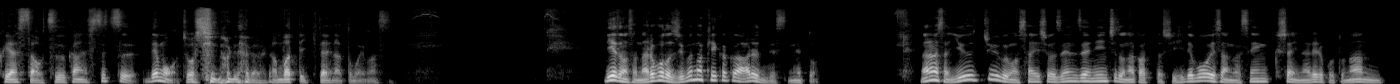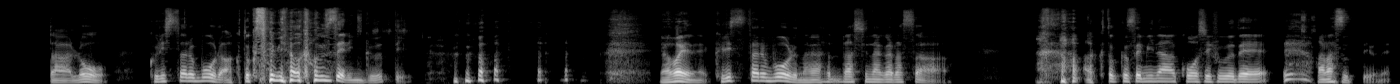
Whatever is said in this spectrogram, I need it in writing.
悔しさを痛感しつつ、でも調子に乗りながら頑張っていきたいなと思います。リエドンさん、なるほど、自分の計画があるんですね、と。ナナさん、YouTube も最初は全然認知度なかったし、ヒデボーイさんが先駆者になれることなんだろう。クリスタルボール悪徳セミナーカウンセリングっていう。やばいね。クリスタルボール鳴らしながらさ、悪徳セミナー講師風で 話すっていうね。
